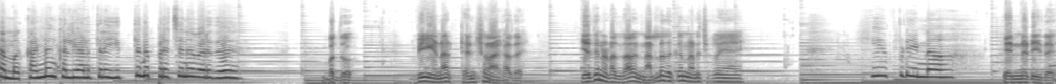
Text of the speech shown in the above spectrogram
நம்ம கண்ணன் கல்யாணத்துல இத்தனை பிரச்சனை வருது. பத்து. வீணா டென்ஷன் ஆகாத. எது நடந்தாலும் நல்லதுக்குன்னு நினச்சிக்கோயேன் எப்படின்னா என்னடி இது?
